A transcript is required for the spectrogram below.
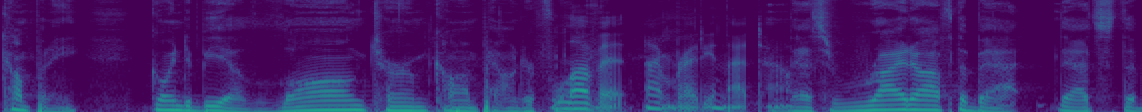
company going to be a long-term compounder for Love me? it. I'm writing that down. That's right off the bat. That's the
